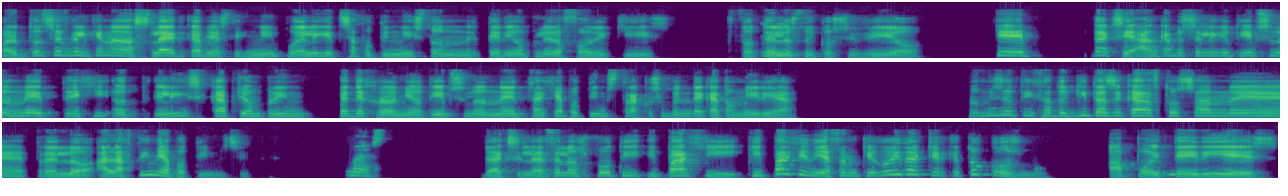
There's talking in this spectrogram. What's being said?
Παρεμπιπτόντως, έβγαλε και ένα slide κάποια στιγμή που έλεγε τις αποτιμήσεις των εταιρεών πληροφορικής στο τέλος του 2022 και εντάξει, αν κάποιος έλεγε ότι η ENET έχει, ότι έλεγε σε κάποιον πριν πέντε χρόνια ότι η ENET θα έχει αποτίμηση 350 εκατομμύρια, νομίζω ότι θα τον κοίταζε αυτό σαν ε, τρελό. Αλλά αυτή είναι η αποτίμηση. Μάλιστα. Εντάξει, δηλαδή θέλω να σου πω ότι υπάρχει, και υπάρχει ενδιαφέρον και εγώ είδα και αρκετό κόσμο από εταιρείες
